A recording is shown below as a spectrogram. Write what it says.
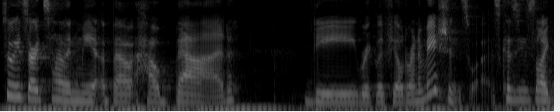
So he starts telling me about how bad the Wrigley Field renovations was because he's like,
